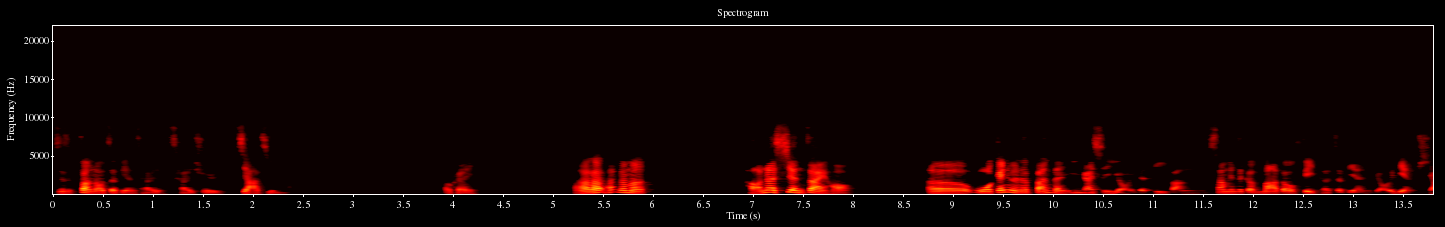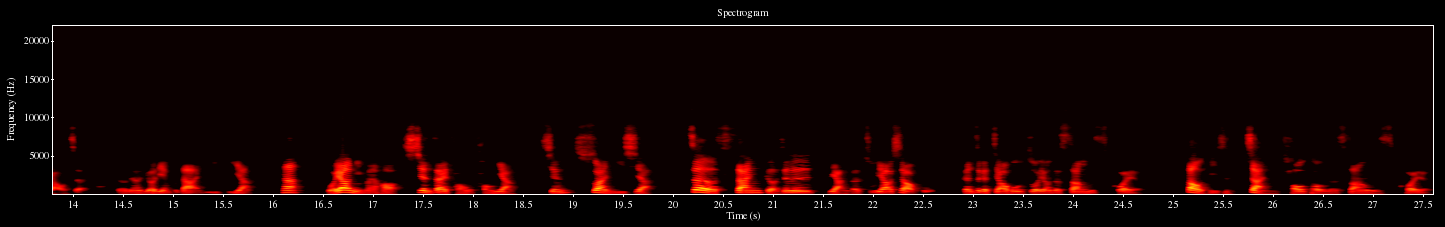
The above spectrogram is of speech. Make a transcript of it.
就是放到这边才才去加进来。OK，好，那那么好，那现在哈，呃，我给你们的版本应该是有一个地方上面这个 model fit 这边有一点调整，有有点不大一一样。那我要你们哈，现在同同样先算一下这三个，就是两个主要效果跟这个交互作用的 sum square。到底是占 total 的 sum square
